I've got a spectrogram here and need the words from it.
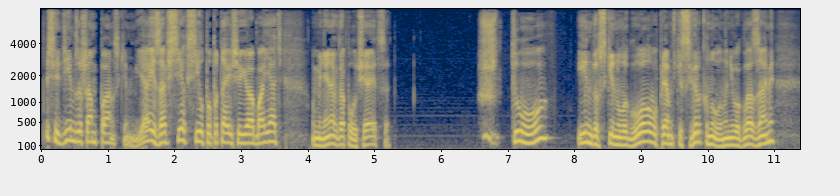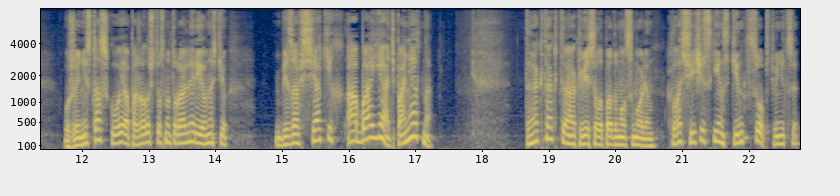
Посидим за шампанским. Я изо всех сил попытаюсь ее обаять. У меня иногда получается». «Что?» — Инга вскинула голову, прям-таки сверкнула на него глазами. Уже не с тоской, а, пожалуй, что с натуральной ревностью. «Безо всяких обаять, понятно?» «Так, так, так», — весело подумал Смолин. «Классический инстинкт собственницы.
